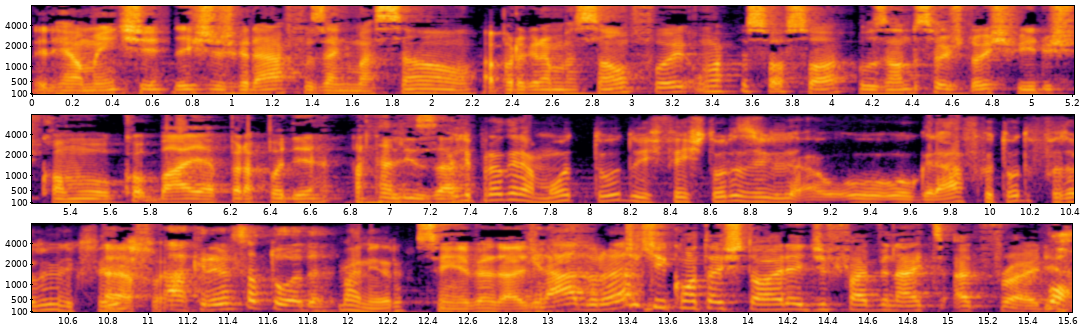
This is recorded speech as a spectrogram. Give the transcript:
Ele realmente, desde os gráficos, a animação, a programação, foi uma pessoa só, usando seus dois filhos como cobaia para poder analisar. Ele programou tudo e fez todos o, o gráfico, tudo, foi tudo ele que fez. É, foi. A criança toda. Maneiro. Sim, é verdade. Irado, né? O que, conta a história de Five Nights at Freddy? Bom,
